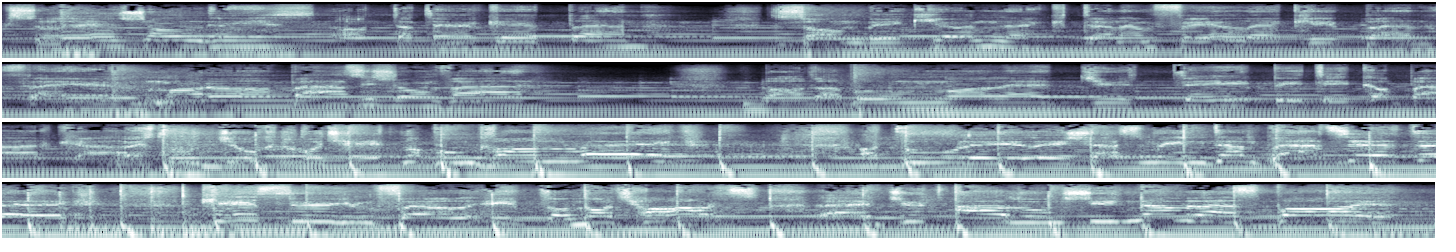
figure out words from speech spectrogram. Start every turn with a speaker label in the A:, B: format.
A: És zombiz ott a térképen. Zombik jönnek, de nem félnek éppen. Fehér mara a bázison vár. Badabummal együtt építik a bárkát Mert tudjuk, hogy hét napunk van még. A túlélés ez minden perc érték. Készüljünk fel, itt a nagy harc. Együtt állunk, s így nem lesz baj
